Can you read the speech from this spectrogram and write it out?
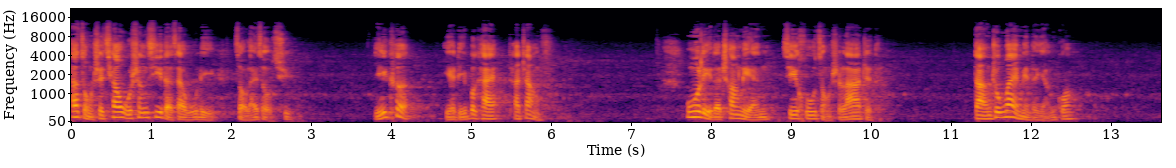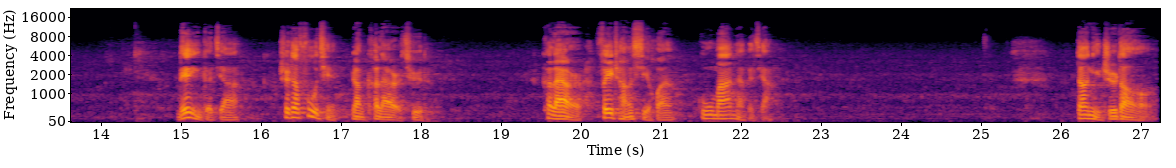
她总是悄无声息的在屋里走来走去，一刻也离不开她丈夫。屋里的窗帘几乎总是拉着的，挡住外面的阳光。另一个家是他父亲让克莱尔去的。克莱尔非常喜欢姑妈那个家。当你知道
